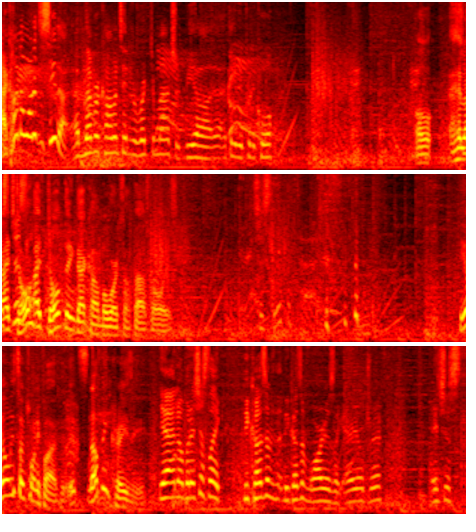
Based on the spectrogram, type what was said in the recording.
I kind of wanted to see that. I've never commentated a Richter match. It'd be, uh, I think it'd be pretty cool. Oh, and just- I just- don't. I don't think that combo works on fast forwards. Just look at that. He only took 25. It's nothing crazy. Yeah, I know, but it's just like because of because of Wario's like aerial drift, it's just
